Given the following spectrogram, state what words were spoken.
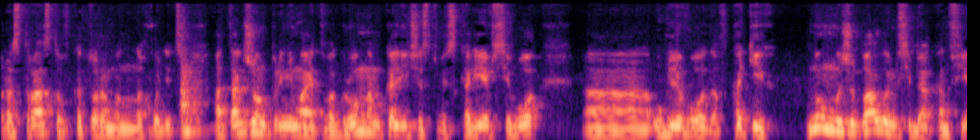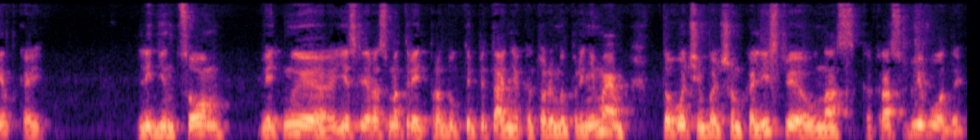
пространство, в котором он находится. А также он принимает в огромном количестве, скорее всего, а, углеводов. Каких? Ну, мы же балуем себя конфеткой, леденцом. Ведь мы, если рассмотреть продукты питания, которые мы принимаем, то в очень большом количестве у нас как раз углеводы.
